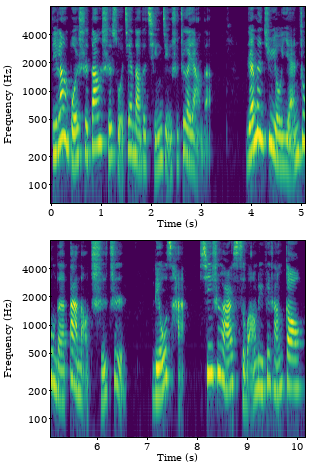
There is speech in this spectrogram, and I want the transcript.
DeLong 博士当时所见到的情景是这样的。人们具有严重的大脑迟滞、流产、新生儿死亡率非常高、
